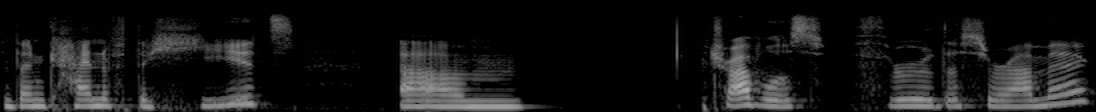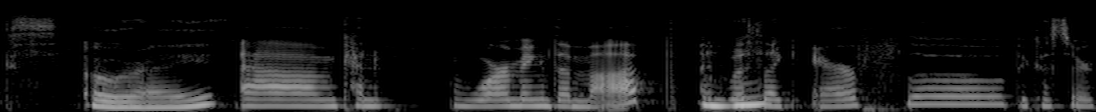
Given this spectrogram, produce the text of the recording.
and then kind of the heat um, travels through the ceramics, All right. um, kind of warming them up, and with like airflow because there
